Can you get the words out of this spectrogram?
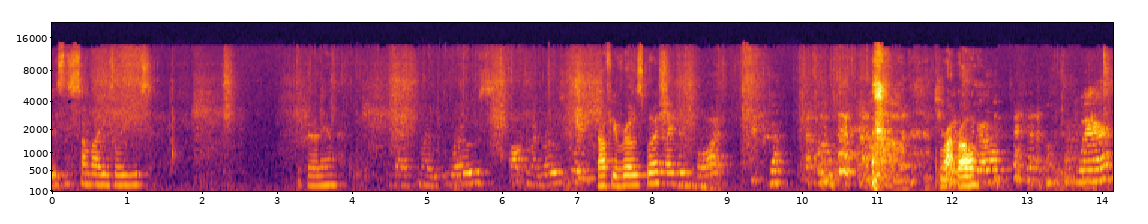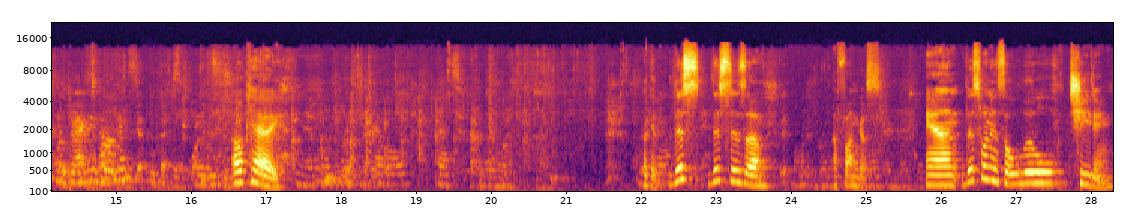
Is this somebody's leaves? You brought in? That's my rose, off my rose bush Off your rose bush? that I just bought. Ruh-roh. Where? From Jackson Perkins? Okay. Okay, this, this is a, a fungus. And this one is a little cheating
